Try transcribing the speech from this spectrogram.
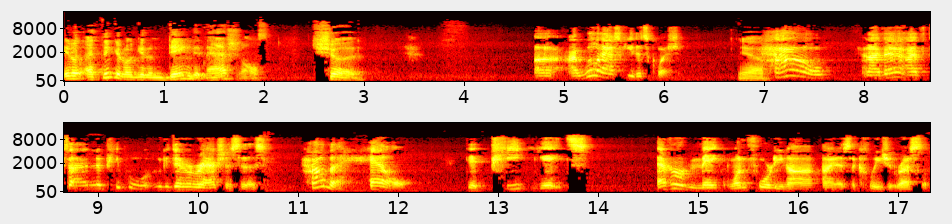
it'll. I think it'll get them dinged at nationals. Should Uh, I will ask you this question: yeah. How? And I've I've to people get different reactions to this. How the hell did Pete Yates ever make 149 as a collegiate wrestler?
